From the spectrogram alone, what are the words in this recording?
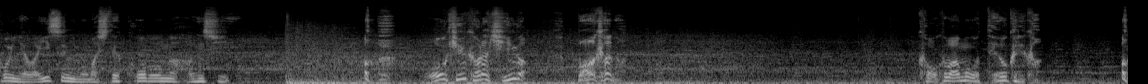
今夜はいつにも増して攻防が激しい。あっ！王宮から火がバカな。ここはもう手遅れか。あ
